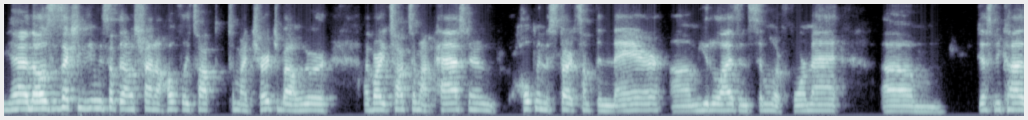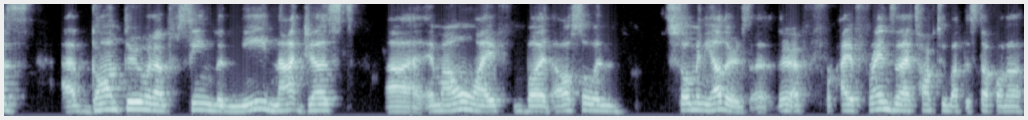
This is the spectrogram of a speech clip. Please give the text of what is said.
Yeah, no, this is actually even something I was trying to hopefully talk to my church about. We were, I've already talked to my pastor and hoping to start something there, um, utilizing similar format. Um, just because I've gone through and I've seen the need, not just uh, in my own life, but also in so many others. Uh, there, are, I have friends that I talk to about this stuff on a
